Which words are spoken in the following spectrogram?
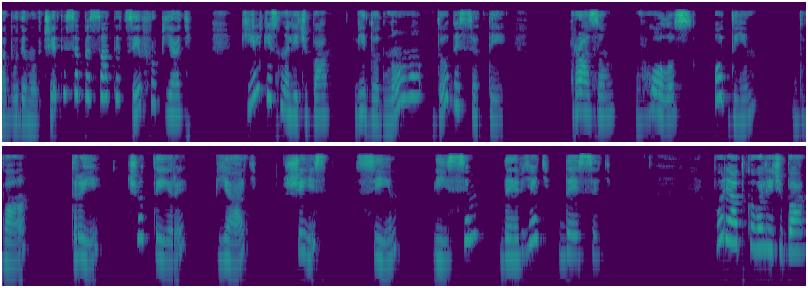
та будемо вчитися писати цифру 5. Кількісна лічба від 1 до 10. Разом вголос 1, 2, 3, 4, 5, 6, 7, 8, 9, 10. Порядкова лічба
